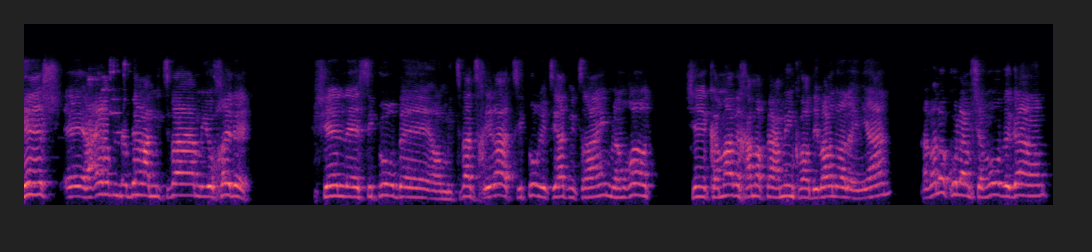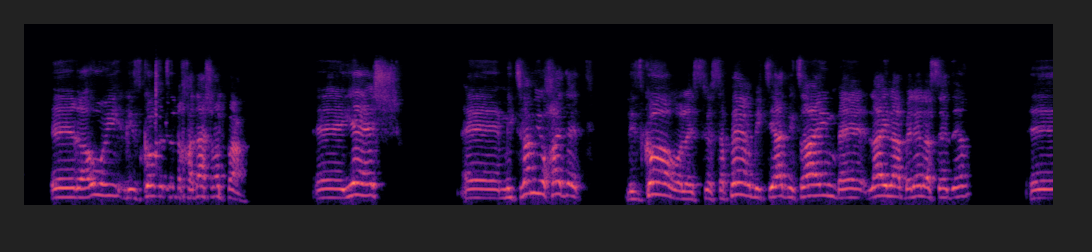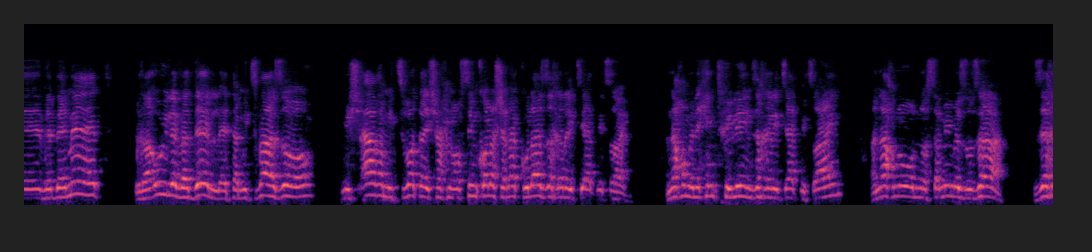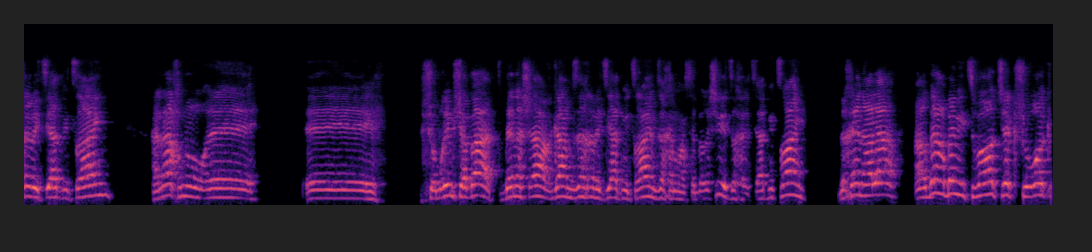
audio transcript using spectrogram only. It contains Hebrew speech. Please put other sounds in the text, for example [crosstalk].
יש, אה, הערב נדבר על מצווה מיוחדת של אה, סיפור, ב, או מצוות זכירת, סיפור יציאת מצרים, למרות שכמה וכמה פעמים כבר דיברנו על העניין, אבל לא כולם שמעו וגם אה, ראוי לזכור את זה מחדש עוד פעם. אה, יש אה, מצווה מיוחדת לזכור או לספר ביציאת מצרים בלילה, בליל הסדר, אה, ובאמת ראוי לבדל את המצווה הזו משאר המצוות שאנחנו עושים כל השנה כולה זכר ליציאת מצרים. אנחנו מניחים תפילין זכר ליציאת מצרים, אנחנו שמים מזוזה זכר ליציאת מצרים, אנחנו אה, אה, שומרים שבת, בין השאר גם זכר ליציאת מצרים, זכר מעשה בראשית, זכר ליציאת מצרים, וכן הלאה, הרבה הרבה מצוות שקשורות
